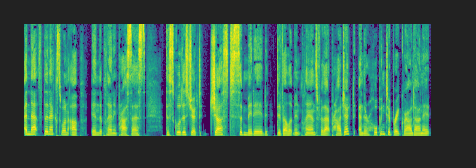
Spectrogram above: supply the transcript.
And that's the next one up in the planning process. The school district just submitted development plans for that project, and they're hoping to break ground on it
